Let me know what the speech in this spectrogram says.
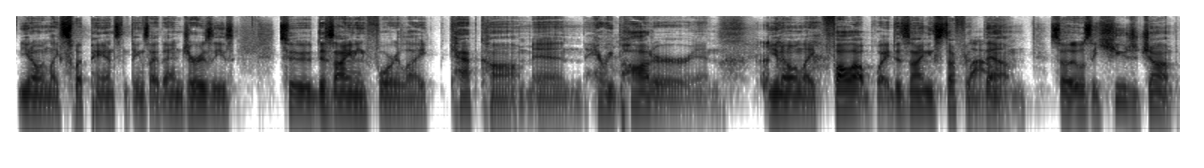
you know, and like sweatpants and things like that and jerseys to designing for like Capcom and Harry Potter and you know, like Fall Out Boy, designing stuff for Wow. them. So it was a huge jump.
